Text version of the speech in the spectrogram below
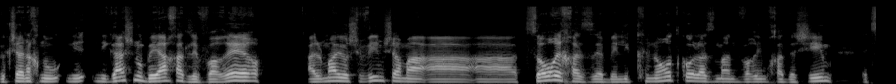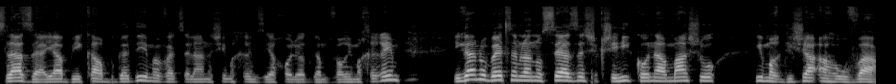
וכשאנחנו ניגשנו ביחד לברר על מה יושבים שם הצורך הזה בלקנות כל הזמן דברים חדשים, אצלה זה היה בעיקר בגדים, אבל אצל האנשים אחרים זה יכול להיות גם דברים אחרים. הגענו בעצם לנושא הזה שכשהיא קונה משהו, היא מרגישה אהובה.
